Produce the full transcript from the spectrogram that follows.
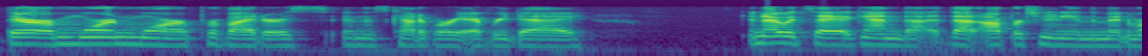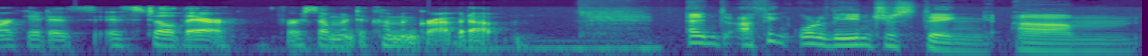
there are more and more providers in this category every day and I would say again that that opportunity in the mid market is is still there for someone to come and grab it up. And I think one of the interesting um,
